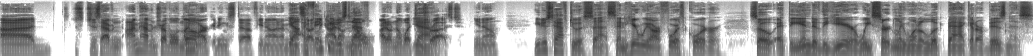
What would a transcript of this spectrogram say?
uh, just, having I'm having trouble with my Well, marketing stuff. You know what I mean? yeah, I so was think like, I don't just know. have- I don't know what to Yeah. trust. You know. You just have to assess. And here we are, fourth quarter. So at the end of the year, we certainly want to look back at our business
